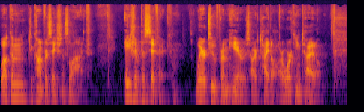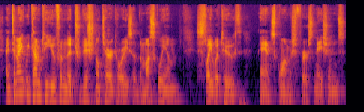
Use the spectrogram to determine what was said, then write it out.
Welcome to Conversations Live. Asia Pacific, Where to From Here is our title, our working title. And tonight we come to you from the traditional territories of the Musqueam, Tsleil-Waututh, and Squamish First Nations,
